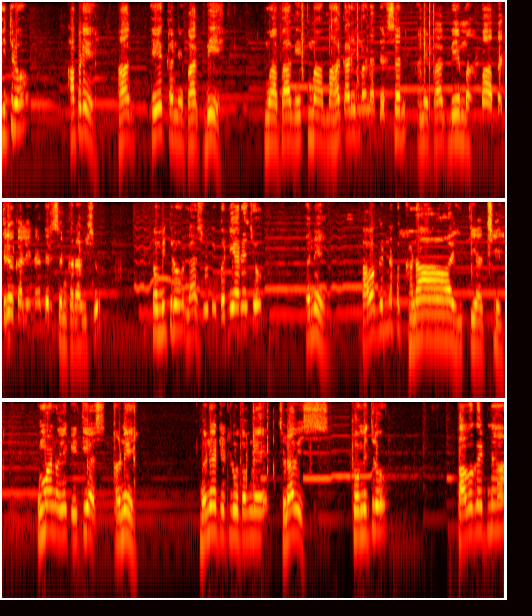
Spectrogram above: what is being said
મિત્રો, આપણે ભાગ એક અને ભાગ બે માં ભાગ એકમાં મહાકાળી માના દર્શન અને ભાગ બે માં મા ભદ્રકાલીના દર્શન કરાવીશું. તો મિત્રો લાસ્ટ સુધી બન્યા રહેજો અને પાવાગઢના તો ઘણા ઇતિહાસ છે. એમાંનો એક ઇતિહાસ અને બને તેટલું તમને જણાવીશ. તો મિત્રો પાવાગઢના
